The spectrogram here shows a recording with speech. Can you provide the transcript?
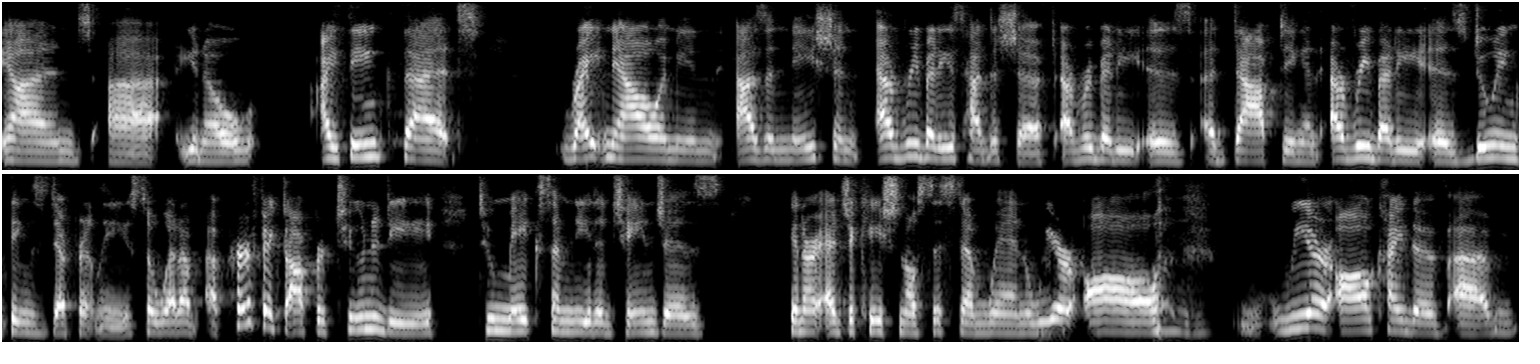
And uh, you know i think that right now, I mean, as a nation, everybody's had to shift. Everybody is adapting and everybody is doing things differently. So, what a, a perfect opportunity to make some needed changes in our educational system when we are all mm-hmm. we are all kind of um,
